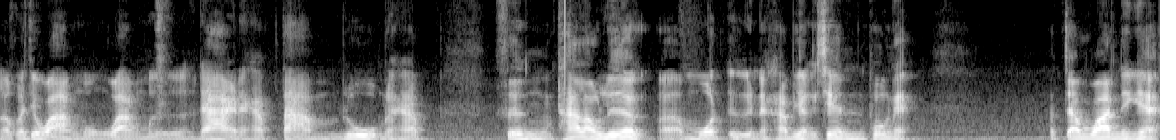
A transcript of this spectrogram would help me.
เราก็จะวางมงวางมือได้นะครับ ตามรูปนะครับ ซึ่งถ้าเราเลือกหมวดอื่นนะครับ อย่างเช่นพวกเนี้ยประจำวันอย่างเงี้ย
